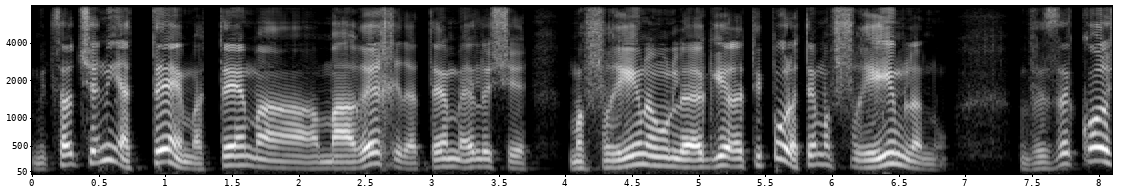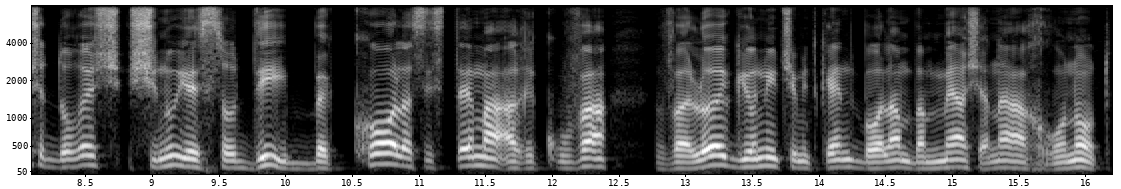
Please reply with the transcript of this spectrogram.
מצד שני, אתם, אתם המערכת, אתם אלה שמפריעים לנו להגיע לטיפול, אתם מפריעים לנו. וזה קול שדורש שינוי יסודי בכל הסיסטמה הרקובה והלא הגיונית שמתקיימת בעולם במאה השנה האחרונות,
